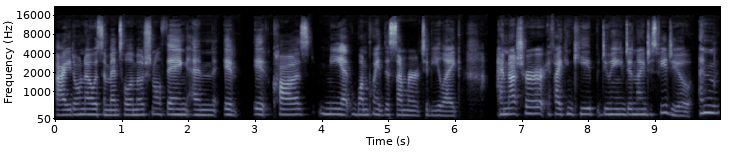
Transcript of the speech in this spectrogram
I don't know, it's a mental emotional thing and it it caused me at one point this summer to be like I'm not sure if I can keep doing didn't I just feed you? And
